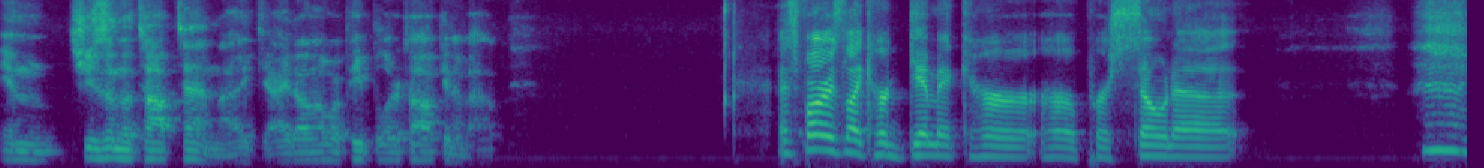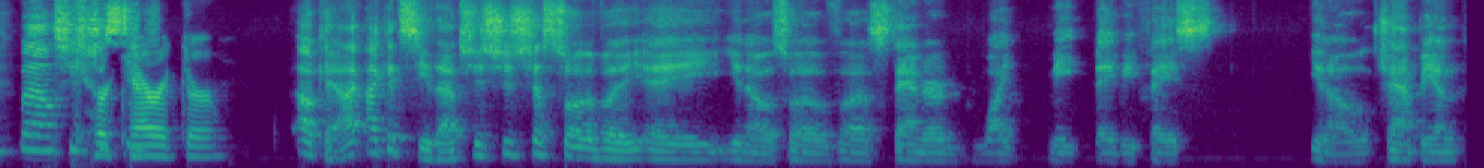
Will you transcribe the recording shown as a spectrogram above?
in she's in the top ten. I I don't know what people are talking about. As far as like her gimmick, her her persona, well, she's her character. Okay, I, I could see that. She's she's just sort of a a you know sort of a standard white meat baby face, you know, champion.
